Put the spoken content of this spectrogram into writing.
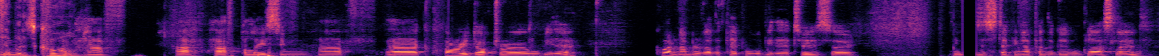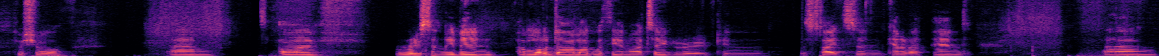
Is that what it's called? Half, half, half policing, half. Uh, Cory Doctorow will be there. Quite a number of other people will be there too. So I think just stepping up in the Google Glass land for sure. Um, I've recently been in a lot of dialogue with the MIT group in the States and Canada and um,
